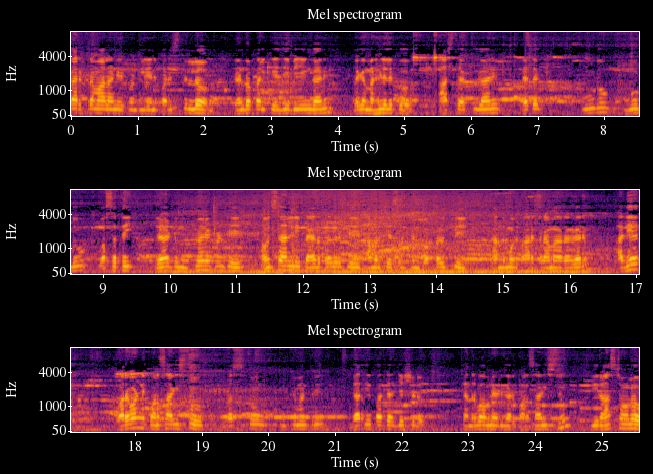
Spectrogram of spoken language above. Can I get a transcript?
కార్యక్రమాలు అనేటువంటి లేని పరిస్థితుల్లో రెండు రూపాయల కేజీ బియ్యం కానీ అలాగే మహిళలకు ఆస్తి హక్కు కానీ లేదా కూడు గూడు వసతి ఇలాంటి ముఖ్యమైనటువంటి అంశాలని పేద ప్రజలకి అమలు చేసినటువంటి గొప్ప వ్యక్తి నందమూరి తారక రామారావు గారు. అదే వరవడిని కొనసాగిస్తూ ప్రస్తుతం ముఖ్యమంత్రి జాతీయ పార్టీ అధ్యక్షుడు చంద్రబాబు నాయుడు గారు కొనసాగిస్తూ ఈ రాష్ట్రంలో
